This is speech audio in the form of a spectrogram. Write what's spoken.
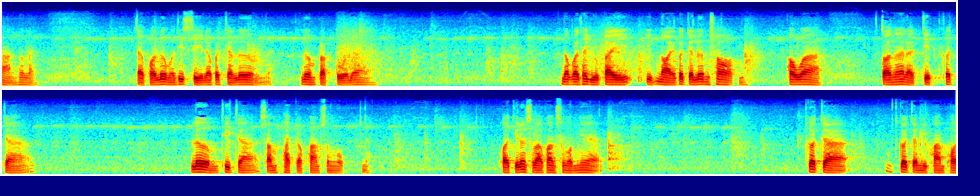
ทางเท่าไหร่ แต่พอเริ่มวันที่สี่แล้วก็จะเริ่ม เริ่มปรับตัวได้ แล้วก็ถ้าอยู่ไปอีกหน่อยก็จะเริ่มชอบนะเพราะว่าตอนนั้นแหละจิตก็จะ เริ่มที่จะสัมผัสกับความสงบนะพอจิตเริ่มสบายความสงบเนี่ย ก็จะก็จะมีความพอ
